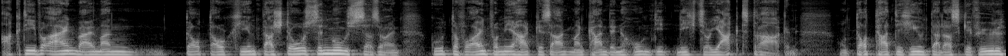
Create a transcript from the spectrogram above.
aktiver ein, weil man dort auch hier und da stoßen muss. Also ein guter Freund von mir hat gesagt, man kann den Hund nicht zur Jagd tragen. Und dort hatte ich hier das Gefühl,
